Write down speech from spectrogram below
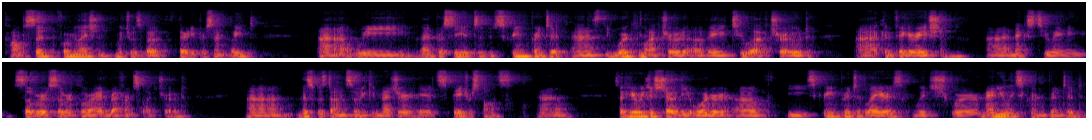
composite formulation, which was about 30% weight, uh, we then proceeded to screen print it as the working electrode of a two electrode uh, configuration uh, next to a silver silver chloride reference electrode. Uh, this was done so we could measure its pH response. Um, so here we just show the order of the screen printed layers, which were manually screen printed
